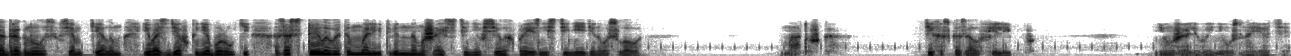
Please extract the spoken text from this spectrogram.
содрогнулась всем телом и, воздев к небу руки, застыла в этом молитвенном жесте, не в силах произнести ни единого слова. «Матушка», — тихо сказал Филипп, — «неужели вы не узнаете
